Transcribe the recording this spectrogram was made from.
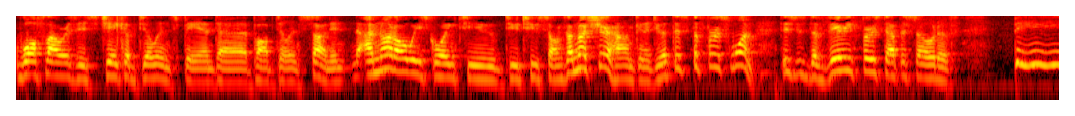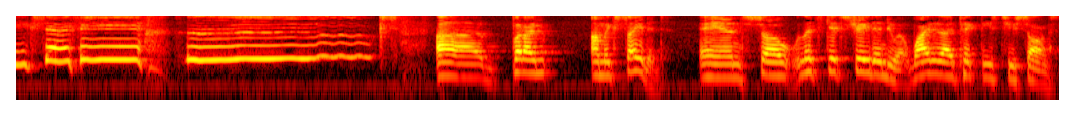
Wallflowers is Jakob Dylan's band, uh, Bob Dylan's son. And I'm not always going to do two songs. I'm not sure how I'm going to do it. This is the first one. This is the very first episode of Big Sexy Hooks. Uh, but I'm I'm excited. And so let's get straight into it. Why did I pick these two songs?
